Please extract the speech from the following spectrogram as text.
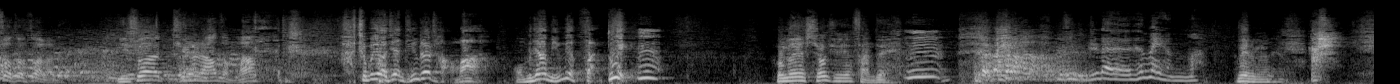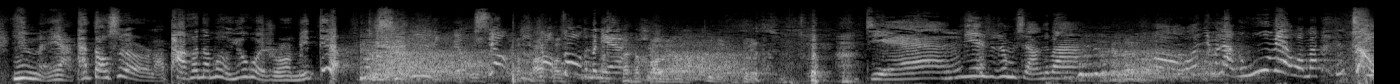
坐坐坐，老弟，你说停车场怎么了？这不要建停车场吗？我们家明明反对。嗯，我们小雪也反对，嗯。你们知道他为什么吗？为什么呀？哎，因为呀、她到岁数了，怕和男朋友约会的时候没地儿。刘星，你找揍的吧你？哎，好，不理他，不理他。姐，你也是这么想的吧？好啊，你们两个污蔑我们，你找我！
